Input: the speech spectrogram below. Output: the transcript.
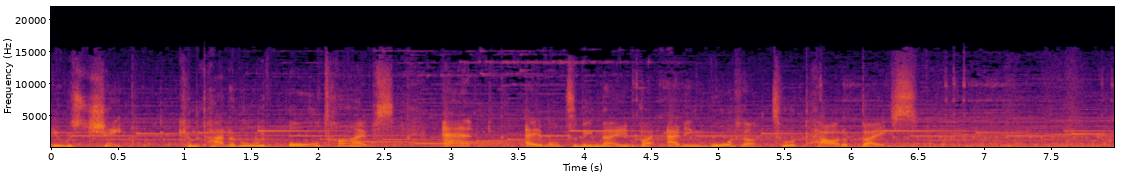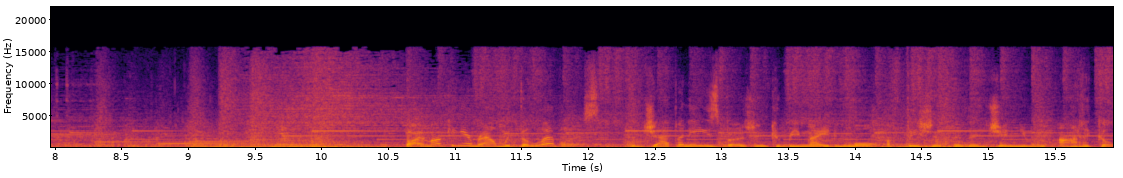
It was cheap, compatible with all types, and able to be made by adding water to a powder base. By mucking around with the levels, the Japanese version could be made more efficient than the genuine article.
